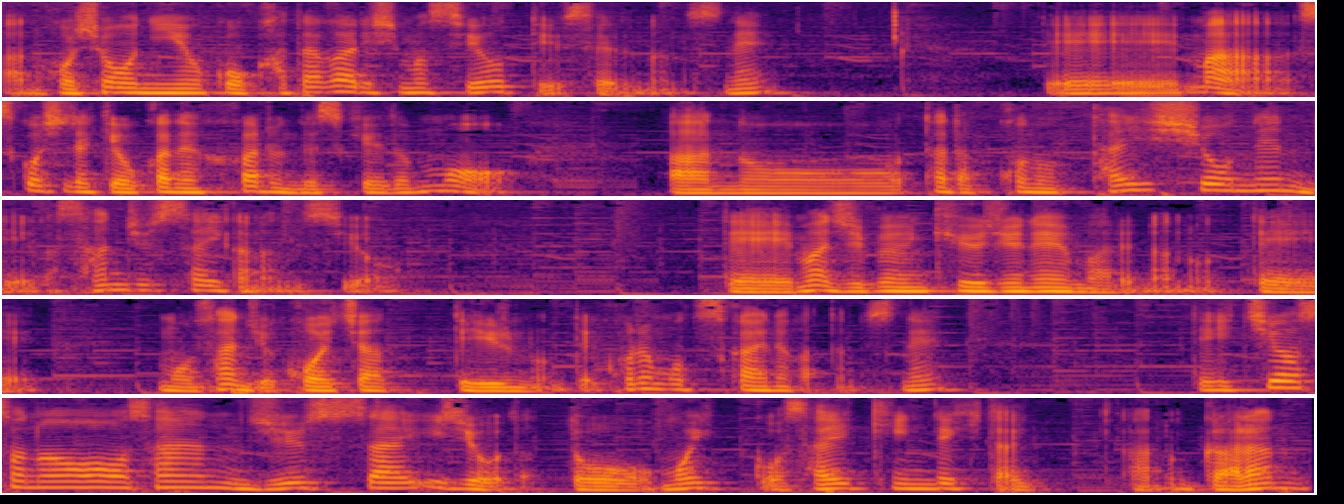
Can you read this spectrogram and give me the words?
あの保証人をこう肩代わりしますよっていう制度なんですね。で、まあ、少しだけお金がかかるんですけれども、あのただこの対象年齢が30歳以下なんですよ。で、まあ自分90年生まれなので、もう30超えちゃっているので、これも使えなかったんですね。で、一応その30歳以上だと、もう一個最近できたあのガラン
